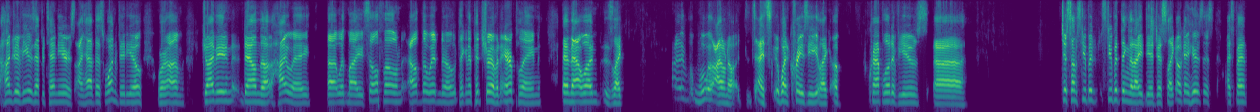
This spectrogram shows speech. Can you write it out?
100 views after 10 years. I have this one video where I'm driving down the highway uh, with my cell phone out the window, taking a picture of an airplane, and that one is like, I don't know, it's, it went crazy, like a crap load of views. Uh, just some stupid stupid thing that I did. Just like, okay, here's this. I spent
